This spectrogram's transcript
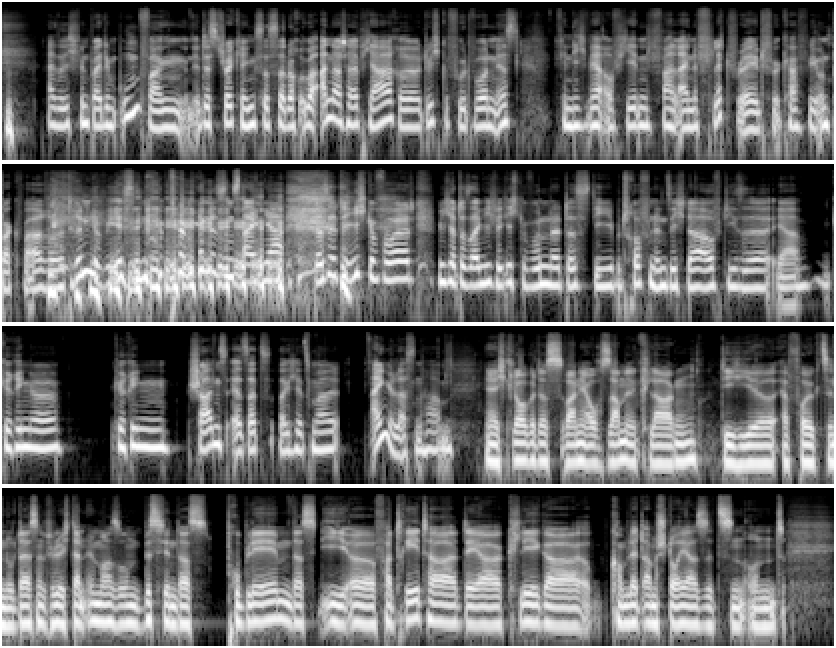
Also ich finde bei dem Umfang des Trackings, das da doch über anderthalb Jahre durchgeführt worden ist, finde ich, wäre auf jeden Fall eine Flatrate für Kaffee und Backware drin gewesen für mindestens ein Jahr. Das hätte ich gefordert. Mich hat das eigentlich wirklich gewundert, dass die Betroffenen sich da auf diese ja, geringe, geringen Schadensersatz, sage ich jetzt mal, eingelassen haben. Ja, ich glaube, das waren ja auch Sammelklagen, die hier erfolgt sind. Und da ist natürlich dann immer so ein bisschen das Problem, dass die äh, Vertreter der Kläger komplett am Steuer sitzen und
